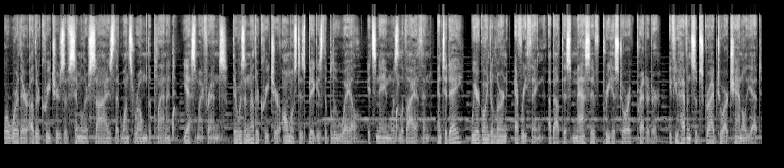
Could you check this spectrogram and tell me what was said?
Or were there other creatures of similar size that once roamed the planet? Yes, my friends. There was another creature almost as big as the blue whale. Its name was Leviathan. And today, we are going to learn everything about this massive prehistoric predator. If you haven't subscribed to our channel yet,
